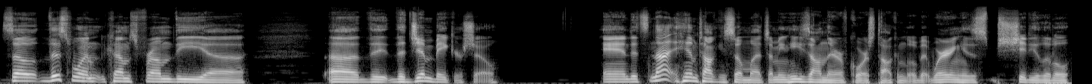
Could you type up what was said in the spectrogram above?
So this one comes from the uh uh the the Jim Bakker show. And it's not him talking so much. I mean, he's on there of course talking a little bit, wearing his shitty little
